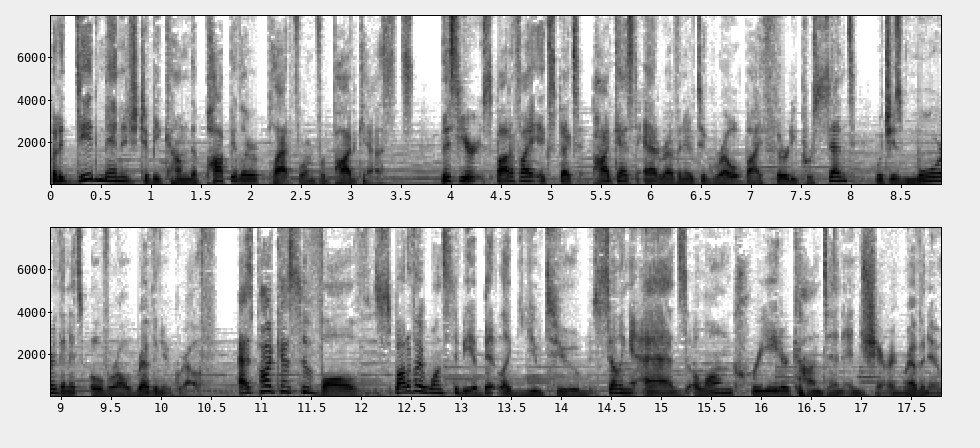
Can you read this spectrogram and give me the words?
but it did manage to become the popular platform for podcasts. This year, Spotify expects podcast ad revenue to grow by 30%, which is more than its overall revenue growth. As podcasts evolve, Spotify wants to be a bit like YouTube, selling ads along creator content and sharing revenue.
